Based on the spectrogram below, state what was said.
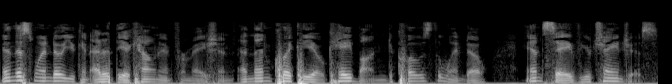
In this window, you can edit the account information and then click the OK button to close the window and save your changes.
